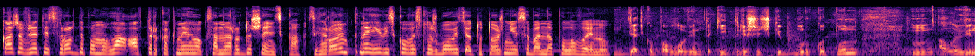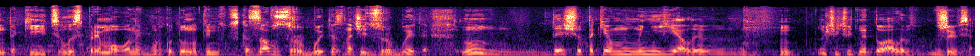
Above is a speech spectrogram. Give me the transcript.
Каже, вжитись в роль допомогла авторка книги Оксана Родушинська. З героєм книги військовослужбовець ототожнює себе наполовину. Дядько Павло він такий трішечки буркотун, але він такий цілеспрямований буркотун. От він сказав зробити, значить зробити. Ну, дещо таке мені є, але ну, чуть-чуть не то, але вжився.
